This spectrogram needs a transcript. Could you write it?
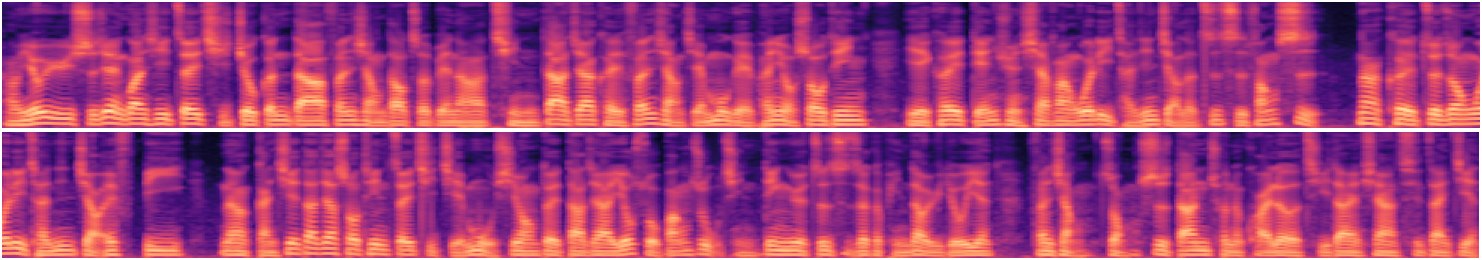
好，由于时间关系，这一期就跟大家分享到这边啦。请大家可以分享节目给朋友收听，也可以点选下方威力财经角的支持方式。那可以追踪威力财经角 FB。那感谢大家收听这一期节目，希望对大家有所帮助。请订阅支持这个频道与留言分享，总是单纯的快乐。期待下次再见。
